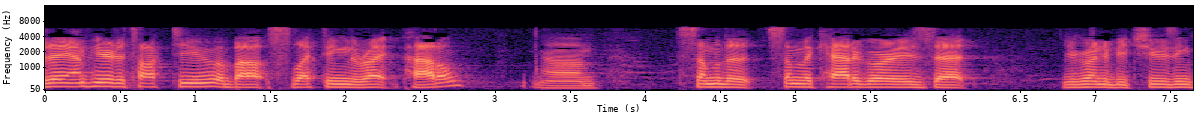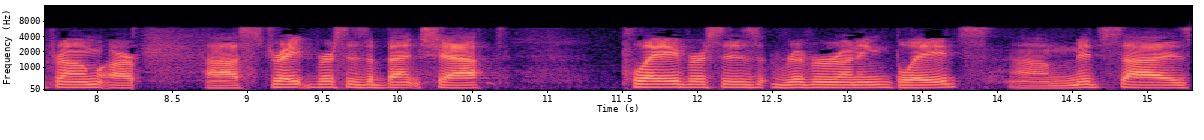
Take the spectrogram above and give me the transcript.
Today I'm here to talk to you about selecting the right paddle. Um, some of the some of the categories that you're going to be choosing from are uh, straight versus a bent shaft, play versus river running blades, um, mid-size,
